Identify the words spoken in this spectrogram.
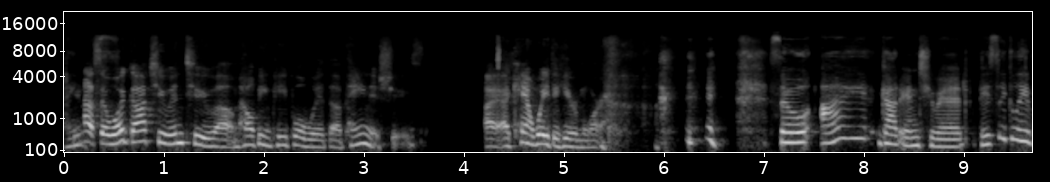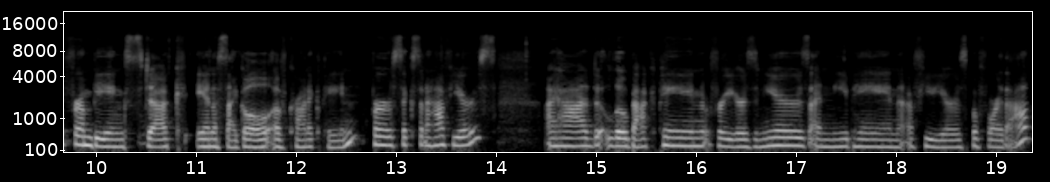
Thanks. Yeah, so what got you into um, helping people with uh, pain issues? I, I can't wait to hear more. So I got into it basically from being stuck in a cycle of chronic pain for six and a half years. I had low back pain for years and years and knee pain a few years before that.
